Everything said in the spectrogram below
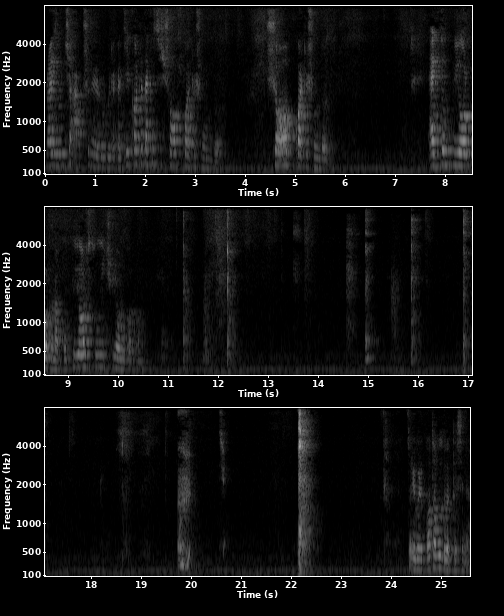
প্রাইস হচ্ছে আটশো নিরানব্বই টাকা। যে কয়টা দেখাচ্ছে, সব কয়টা সুন্দর। সব কয়টা সুন্দর। একদম পিওর কটন আপু পিওর সুইচ লোন কটন কথা বলতে পারতেছি না।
